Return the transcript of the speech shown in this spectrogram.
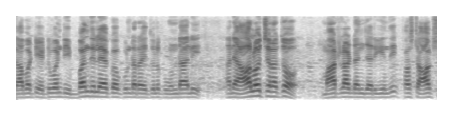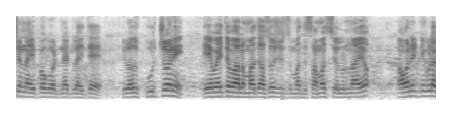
కాబట్టి ఎటువంటి ఇబ్బంది లేకోకుండా రైతులకు ఉండాలి అనే ఆలోచనతో మాట్లాడడం జరిగింది. ఫస్ట్ ఆక్షన్ అయిపోగొట్టినట్లయితే ఈరోజు కూర్చొని ఏవైతే వాళ్ళ మధ్య అసోసియేషన్ మధ్య సమస్యలు ఉన్నాయో అవన్నింటిని కూడా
